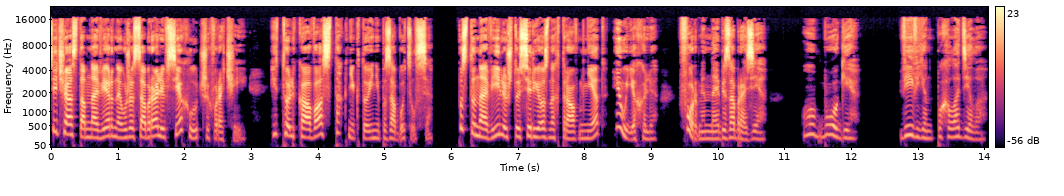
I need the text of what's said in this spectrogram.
Сейчас там, наверное, уже собрали всех лучших врачей. И только о вас так никто и не позаботился. Постановили, что серьезных травм нет, и уехали. Форменное безобразие. О, боги! Вивьен похолодела.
